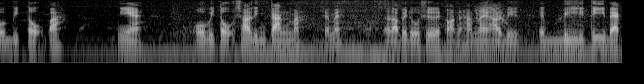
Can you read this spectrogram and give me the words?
obito ปะเนี่ย obito ชาลินกันปะใช่ไหมเดี๋ยวเราไปดูชื่อกันก่อนนะครับใน ability back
